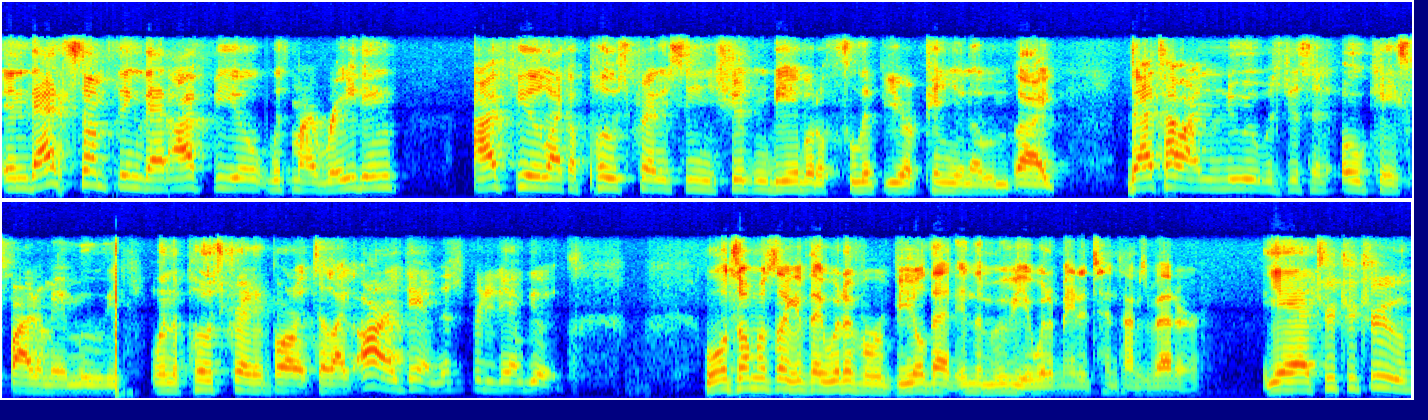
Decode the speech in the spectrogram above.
and that's something that I feel with my rating. I feel like a post credit scene shouldn't be able to flip your opinion of them. Like that's how I knew it was just an okay Spider-Man movie when the post credit brought it to like, all right, damn, this is pretty damn good. Well, it's almost like if they would have revealed that in the movie, it would have made it ten times better. Yeah, true, true, true.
